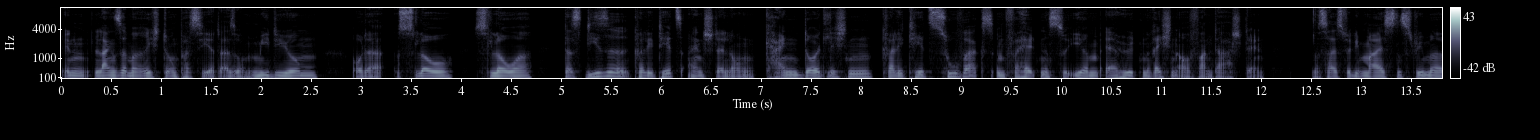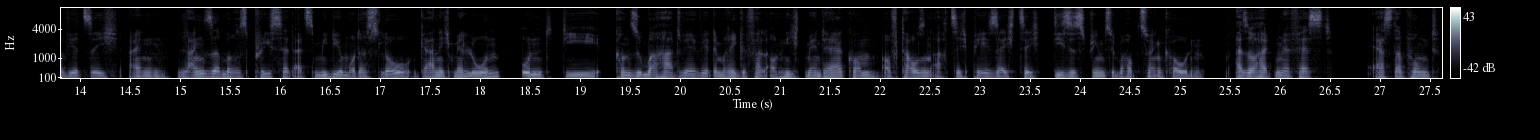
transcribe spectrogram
in langsamer Richtung passiert, also Medium oder Slow, Slower, dass diese Qualitätseinstellungen keinen deutlichen Qualitätszuwachs im Verhältnis zu ihrem erhöhten Rechenaufwand darstellen. Das heißt, für die meisten Streamer wird sich ein langsameres Preset als Medium oder Slow gar nicht mehr lohnen und die Consumer-Hardware wird im Regelfall auch nicht mehr hinterherkommen, auf 1080p 60 diese Streams überhaupt zu encoden. Also halten wir fest, erster Punkt,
